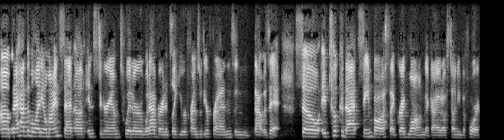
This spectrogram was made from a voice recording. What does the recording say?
Um, but I had the millennial mindset of Instagram, Twitter, whatever. And it's like you were friends with your friends and that was it. So it took that same boss, that Greg Long, that guy that I was telling you before.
